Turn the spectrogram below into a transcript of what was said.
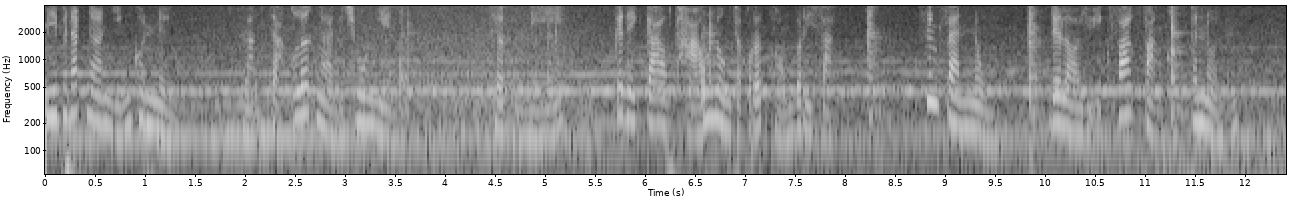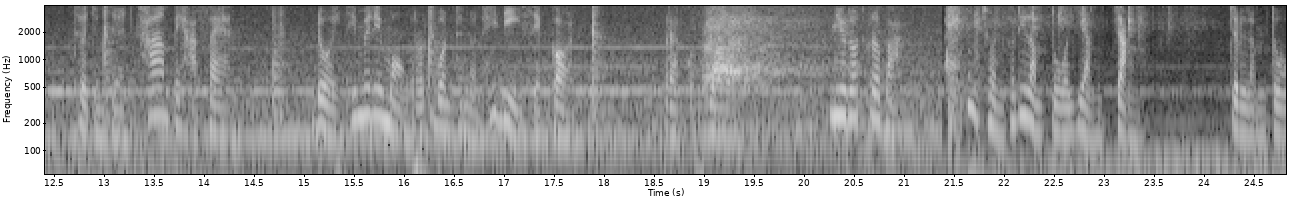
มีพนักงานหญิงคนหนึ่ง หลังจากเลิกงานในช่วงเย็น เธอคนนี้ก็ได้ก้าวเท้าลงจากรถของบริษัท ซึ่งแฟนหนุ่มได้รออยู่อีกฝากฝั่งของถนน เธอจึงเดินข้ามไปหาแฟน โดยที่ไม่ได้มองรถบนถนนให้ดีเสียก่อน ปรากฏว่า มีรถกระบะพุ่งชนเขาที่ลำตัวอย่างจัง จนลำตัว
